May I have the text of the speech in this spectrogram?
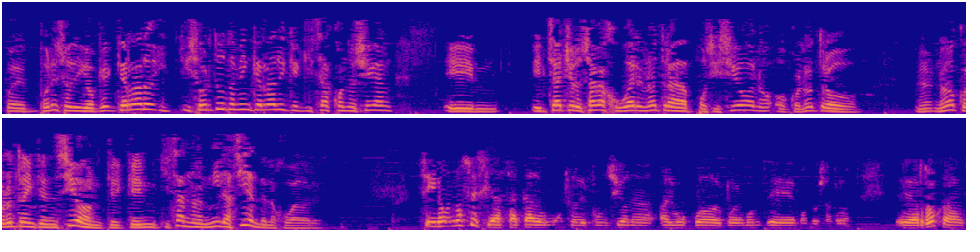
pues, por eso digo, que, qué raro, y, sobre todo también qué raro y que quizás cuando llegan eh, el Chacho los haga jugar en otra posición o, con otro, ¿no? Con otra intención, que, que quizás no, ni la sienten los jugadores. Sí, no, no sé si ha sacado mucho de función a algún jugador, por eh, Montoya, perdón. Eh, Rojas,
